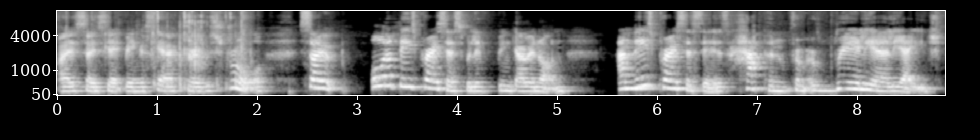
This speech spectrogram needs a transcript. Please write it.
I associate being a scarecrow with straw. So all of these processes will have been going on. And these processes happen from a really early age.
